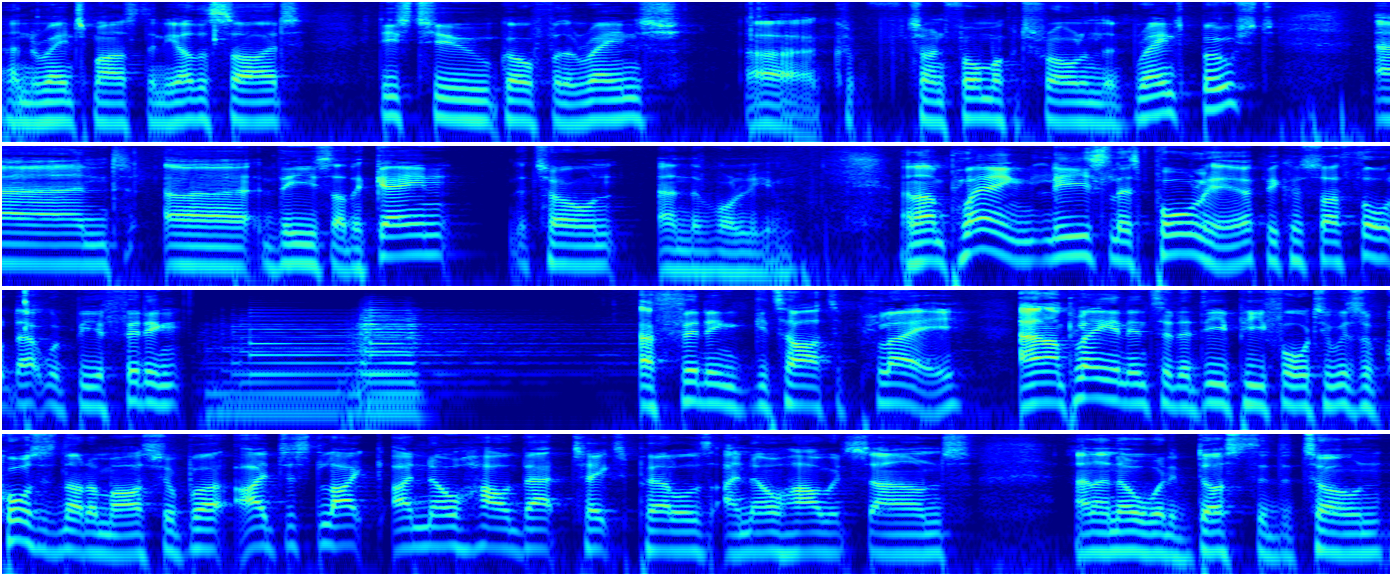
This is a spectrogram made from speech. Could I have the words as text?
and the range master on the other side. These two go for the range uh, transformer control and the range boost, and uh, these are the gain, the tone, and the volume. And I'm playing Lee's Les Paul here because I thought that would be a fitting a fitting guitar to play. And I'm playing it into the DP40, which of course is not a Marshall, but I just like, I know how that takes pedals, I know how it sounds and I know what it does to the tone.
